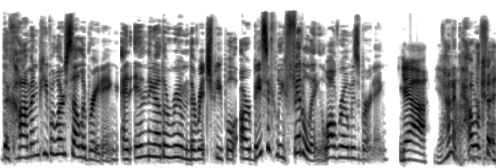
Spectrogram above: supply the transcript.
the common people are celebrating, and in the other room, the rich people are basically fiddling while Rome is burning. Yeah. Yeah. Kinda powerful.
